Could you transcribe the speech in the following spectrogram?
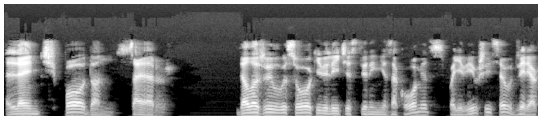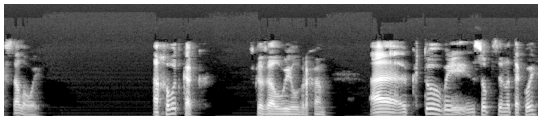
Ленч подан, сэр, — доложил высокий величественный незнакомец, появившийся в дверях столовой. — Ах, вот как, — сказал Уилбрахам. — А кто вы, собственно, такой?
